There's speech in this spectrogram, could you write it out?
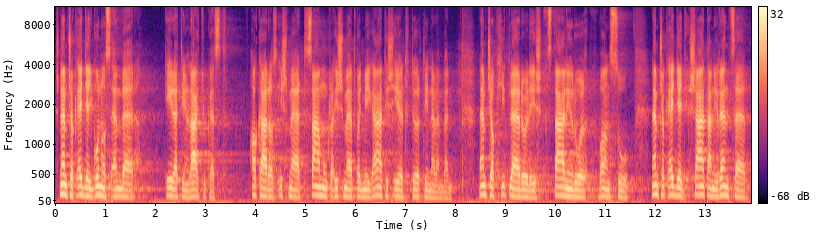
És nem csak egy-egy gonosz ember életén látjuk ezt, akár az ismert, számunkra ismert, vagy még át is élt történelemben. Nem csak Hitlerről és Stálinról van szó, nem csak egy-egy sátáni rendszer,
